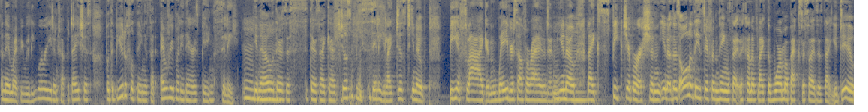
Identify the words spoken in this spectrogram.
and they might be really worried and trepidatious but the beautiful thing is that everybody there is being silly mm-hmm. you know there's a there's like a just be silly like just you know be a flag and wave yourself around and, mm-hmm. you know, mm-hmm. like speak gibberish. And, you know, there's all of these different things that kind of like the warm up exercises that you do.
